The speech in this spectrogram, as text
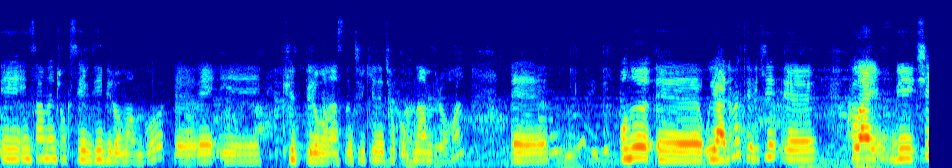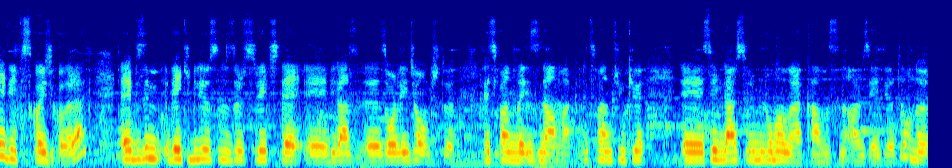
e, insanların çok sevdiği bir roman bu E, ve e, kült bir roman aslında Türkiye'de çok okunan bir roman. E, onu e, uyarlamak tabii ki e, kolay bir şey değil psikolojik olarak. E, bizim belki biliyorsunuzdur süreçte e, biraz e, zorlayıcı olmuştu Latif Hanım'la izin almak. Latif Hanım çünkü e, Sevgili Arsörüm'ün roman olarak kalmasını arzu ediyordu. Onu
